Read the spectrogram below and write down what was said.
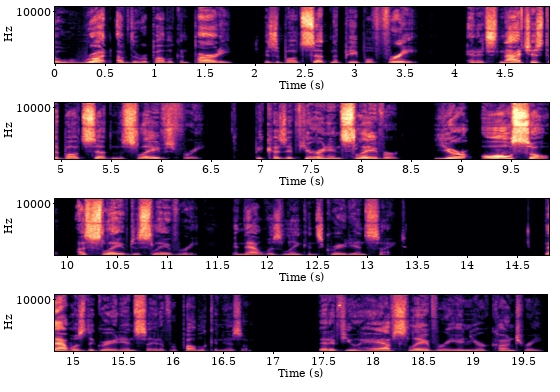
The root of the Republican Party is about setting the people free. And it's not just about setting the slaves free, because if you're an enslaver, you're also a slave to slavery. And that was Lincoln's great insight. That was the great insight of republicanism that if you have slavery in your country,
